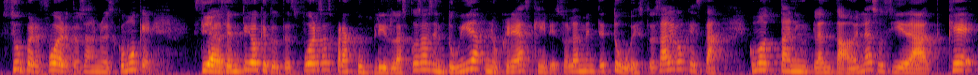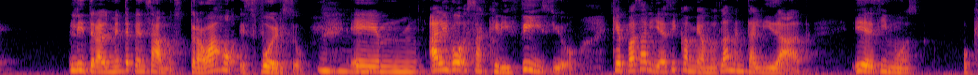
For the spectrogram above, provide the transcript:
súper fuerte. O sea, no es como que si has sentido que tú te esfuerzas para cumplir las cosas en tu vida, no creas que eres solamente tú. Esto es algo que está como tan implantado en la sociedad que literalmente pensamos, trabajo, esfuerzo, eh, algo, sacrificio. ¿Qué pasaría si cambiamos la mentalidad y decimos, ok,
